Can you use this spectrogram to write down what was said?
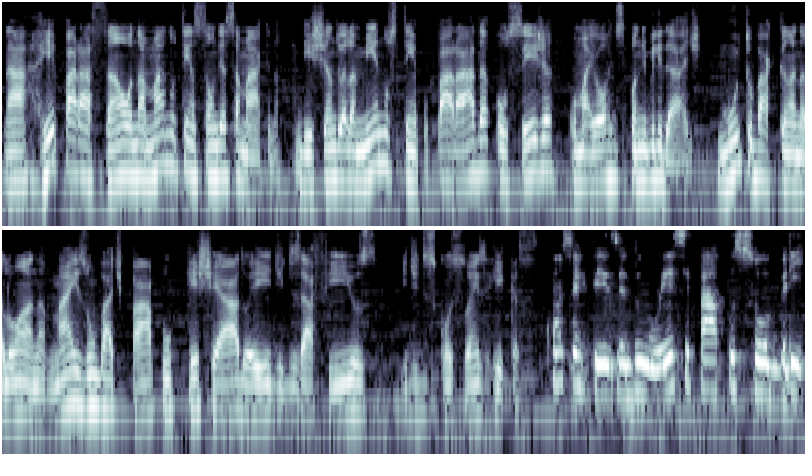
na reparação ou na manutenção dessa máquina, deixando ela menos tempo parada, ou seja, com maior disponibilidade. Muito bacana, Luana, mais um bate-papo recheado aí de desafios e de discussões ricas. Com certeza, Edu. Esse papo sobre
